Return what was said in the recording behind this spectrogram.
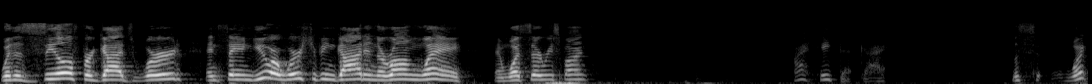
with a zeal for God's word and saying, you are worshiping God in the wrong way. And what's their response? I hate that guy. What,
